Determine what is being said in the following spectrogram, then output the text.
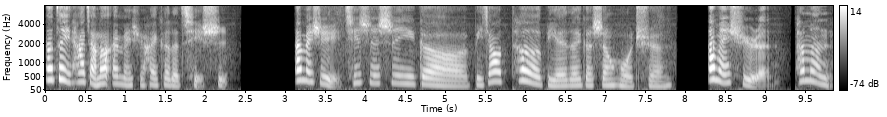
那这里他讲到艾美许骇客的启示，艾美许其实是一个比较特别的一个生活圈。艾美许人，他们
